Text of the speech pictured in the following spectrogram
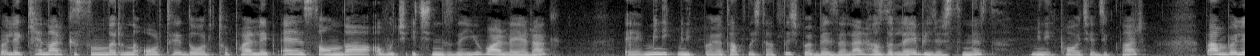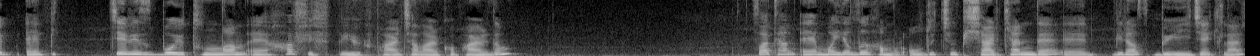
böyle kenar kısımlarını ortaya doğru toparlayıp en sonda avuç içinizde yuvarlayarak e, minik minik böyle tatlış tatlış böyle bezeler hazırlayabilirsiniz. Minik poğaçacıklar. Ben böyle e, bir ceviz boyutundan e, hafif büyük parçalar kopardım. Zaten e, mayalı hamur olduğu için pişerken de e, biraz büyüyecekler.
